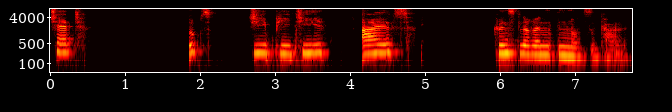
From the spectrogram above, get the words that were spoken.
Chat, ups, GPT als Künstlerin nutzen kann.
